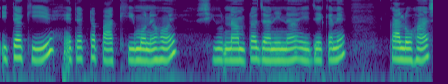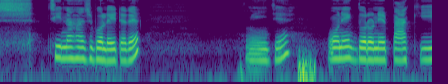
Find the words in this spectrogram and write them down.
এটা কি? এটা একটা পাখি মনে হয় শিওর নামটা জানি না। এই যে এখানে কালো হাঁস, চীনা হাঁস বলে এটারে। এই যে অনেক ধরনের পাখি,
